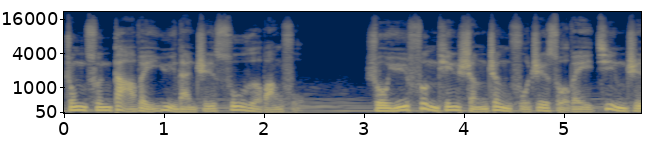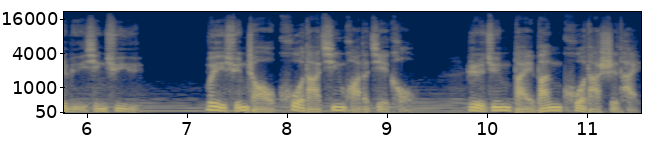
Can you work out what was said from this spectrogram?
中村大尉遇难之苏鄂王府，属于奉天省政府之所谓禁止旅行区域。为寻找扩大侵华的借口，日军百般扩大事态，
